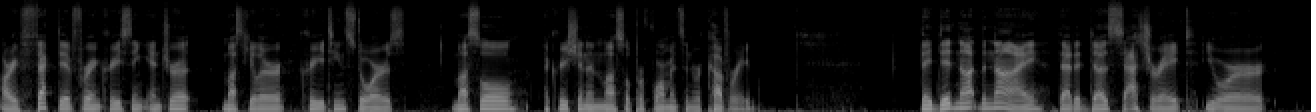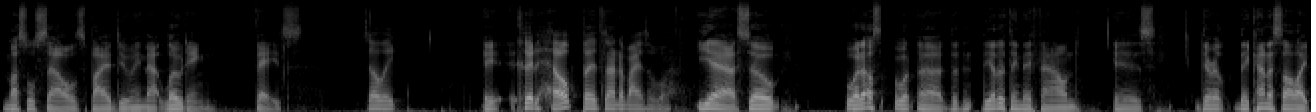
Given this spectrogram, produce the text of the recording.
are effective for increasing intramuscular creatine stores, muscle accretion, and muscle performance and recovery. They did not deny that it does saturate your muscle cells by doing that loading phase. So it It, it- could help, but it's not advisable. yeah. So, what else? What uh, the the other thing they found is they they kind of saw like,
